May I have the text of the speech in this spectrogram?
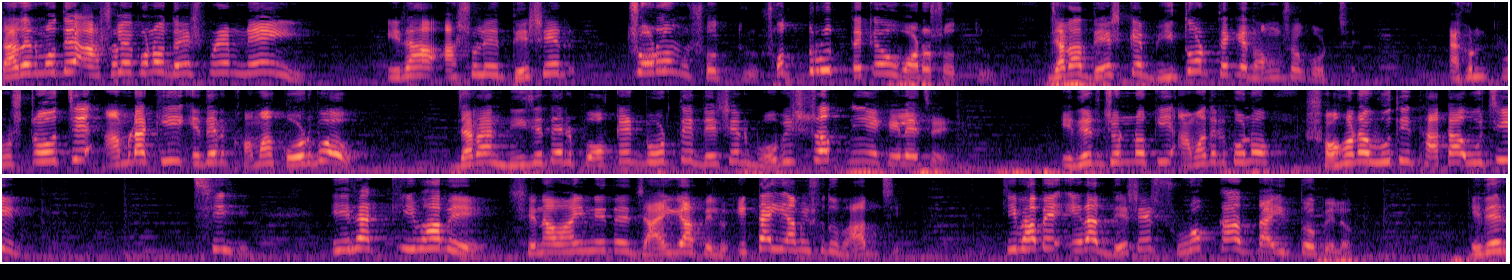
তাদের মধ্যে আসলে কোনো দেশপ্রেম নেই। এরা আসলে দেশের চরম শত্রু, শত্রুর থেকেও বড় শত্রু, যারা দেশকে ভিতর থেকে ধ্বংস করছে। এখন প্রশ্ন হচ্ছে, আমরা কি এদের ক্ষমা করব? যারা নিজেদের পকেট ভরতে দেশের ভবিষ্যৎ নিয়ে খেলেছে, এদের জন্য কি আমাদের কোনো সহানুভূতি থাকা উচিত? ছি এরা কীভাবে সেনাবাহিনীতে জায়গা পেল? এটাই আমি শুধু ভাবছি। কীভাবে এরা দেশের সুরক্ষার দায়িত্ব পেল? এদের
